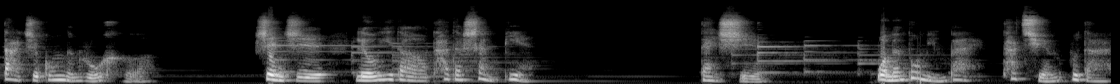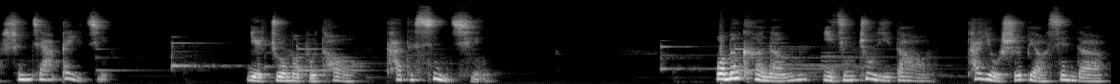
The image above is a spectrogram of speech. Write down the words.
大致功能如何，甚至留意到它的善变。但是，我们不明白他全部的身家背景，也捉摸不透他的性情。我们可能已经注意到，他有时表现得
